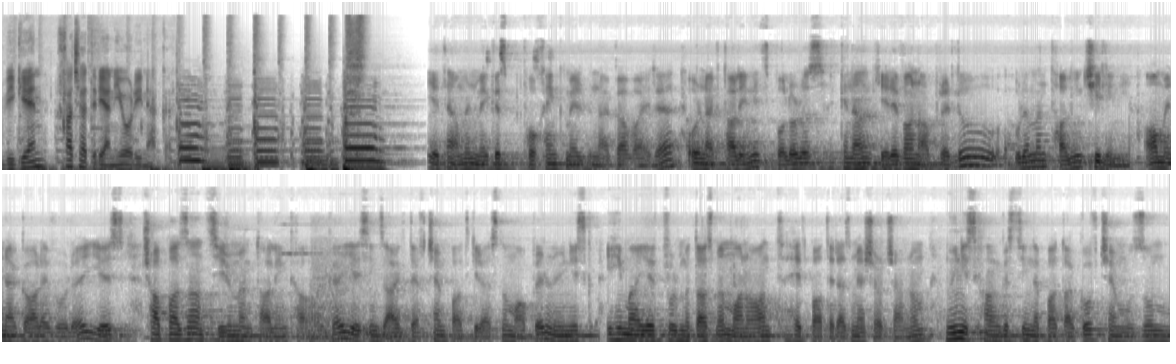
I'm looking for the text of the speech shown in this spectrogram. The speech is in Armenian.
Վիգեն Խաչատրյանի օրինակը։ Եթե ամեն մեկս փոխենք մեր բնակավայրը, օրինակ Թալինից բոլորս գնանք Երևան ապրելու, ուրեմն Թալին չի լինի։ Ամենակարևորը ես չափազանց սիրում եմ Թալին քաղաքը, ես ինձ այլ տեղ չեմ պատկերացնում ապրել, նույնիսկ հիմա երբ որ մտածում եմ մանավանդ հետ պատերազմյա շրջանում, նույնիսկ հանգստի նպատակով չեմ ուզում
